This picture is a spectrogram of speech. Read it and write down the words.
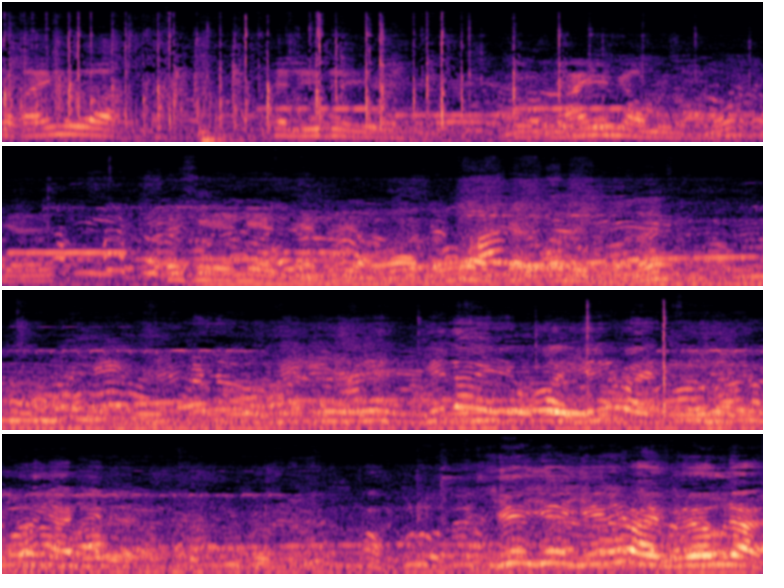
စကိုင်းကတက်လေးတွေရယ်။ငိုင်းရမြောင်လေးပါနော်။ကျန်တက်ရှင်နဲ့ပြန်ပြရတော့လုံးဝဆက်သွားနေပြီနော်ရေ ရေရေလေးပါမလို့လား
